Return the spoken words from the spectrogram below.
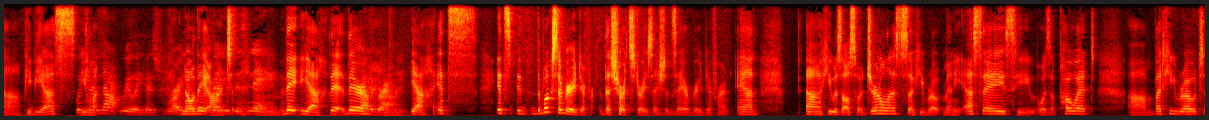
uh, PBS. Which You are might- not really his writing. No, they aren't. use his name. they yeah they, they're Father Brown. yeah it's it's it, the books are very different the short stories i should say are very different and uh, he was also a journalist so he wrote many essays he was a poet um, but he wrote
